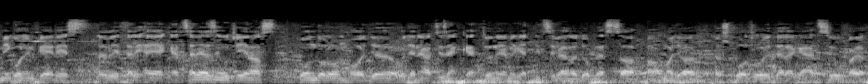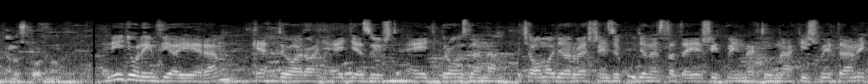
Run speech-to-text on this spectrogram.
még olimpiai részvételi helyeket szerezni, úgyhogy én azt gondolom, hogy, hogy ennél a 12-nél még egy picivel nagyobb lesz a, a a magyar sportolói delegáció kajakkenos sportban. Négy olimpiai érem, kettő arany, egy ezüst, egy bronz lenne, ha a magyar versenyzők ugyanezt a teljesítményt meg tudnák ismételni.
